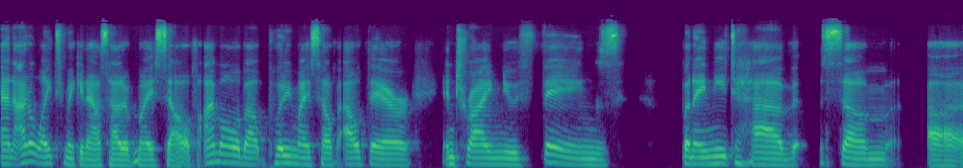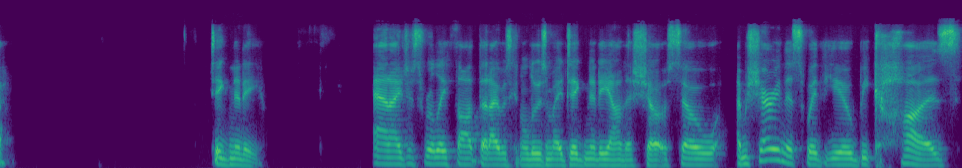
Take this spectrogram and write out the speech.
and I don't like to make an ass out of myself. I'm all about putting myself out there and trying new things, but I need to have some uh, dignity. And I just really thought that I was going to lose my dignity on this show. So I'm sharing this with you because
